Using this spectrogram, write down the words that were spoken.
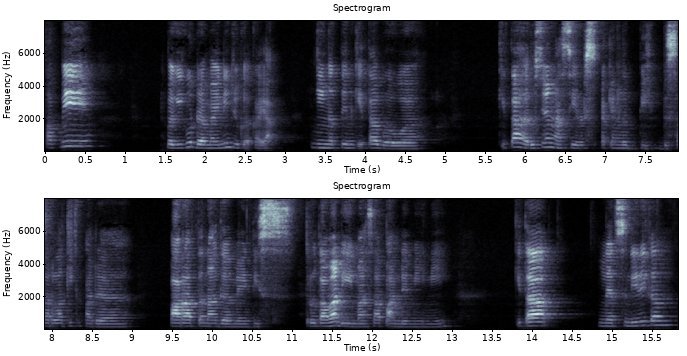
Tapi bagiku drama ini juga kayak ngingetin kita bahwa kita harusnya ngasih respect yang lebih besar lagi kepada para tenaga medis terutama di masa pandemi ini. Kita ngeliat sendiri kan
